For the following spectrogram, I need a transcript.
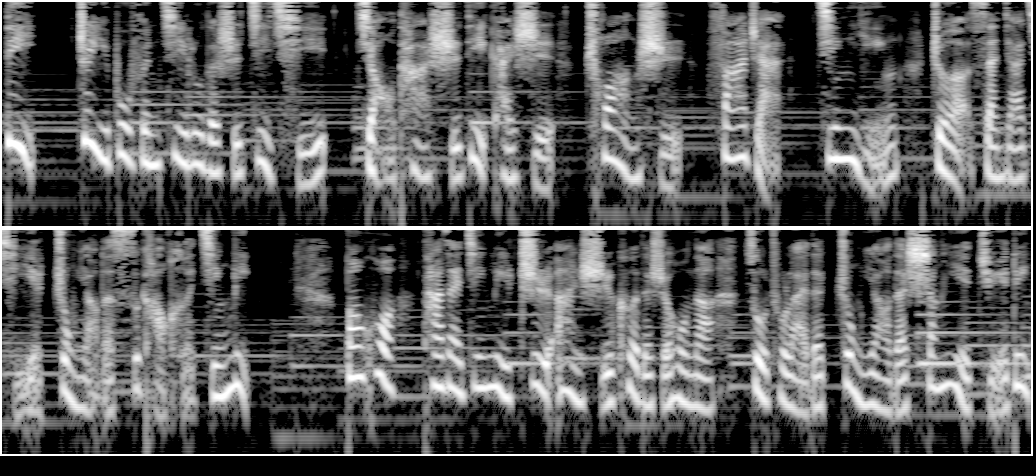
地。这一部分记录的是季琦脚踏实地开始创始、发展、经营这三家企业重要的思考和经历，包括他在经历至暗时刻的时候呢做出来的重要的商业决定。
